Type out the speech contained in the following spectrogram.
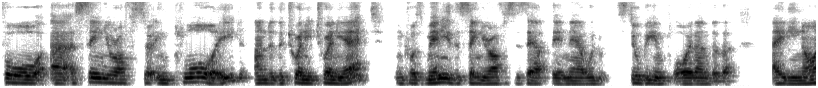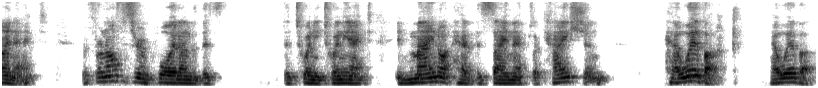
for a senior officer employed under the 2020 Act, and of course, many of the senior officers out there now would still be employed under the 89 Act, but for an officer employed under this, the 2020 Act, it may not have the same application. However, however,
